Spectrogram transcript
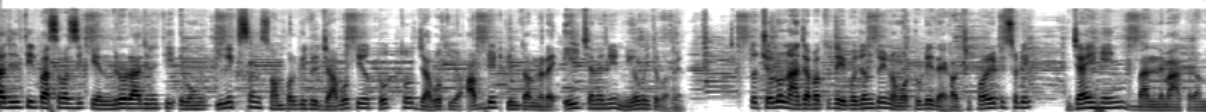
রাজনীতির পাশাপাশি কেন্দ্র রাজনীতি এবং ইলেকশন সম্পর্কিত যাবতীয় তথ্য, যাবতীয় আপডেট কিন্তু আপনারা এই চ্যানেলে নিয়মিত পাবেন। তো চলুন আজ আপাতত এই পর্যন্তই। নম্বর টুডে দেখা হচ্ছে পরের এপিসোডে জয় হিন্দ, বান্দে মাতরম।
